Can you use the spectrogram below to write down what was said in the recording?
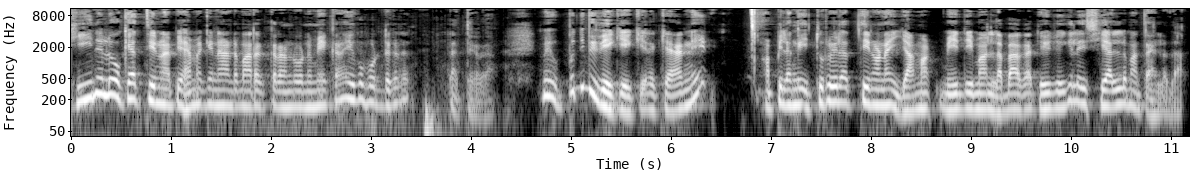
හීන ලෝකයක් තියෙනවා අපි හැම කෙනාටම අරක කරන්න ඕනේ මේක ඒක පොඩ්ඩකට පැත්තක දාන්න. මේ උපදි විවේකයේ කියලා කියන්නේ අපි ළඟ ඉතුරු වෙලා තියෙනවා යමක් මේ දේ මම ලබා ගත යුතුයි කියලා ඒ සියල්ල මත ඇහැලා දාන්න.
